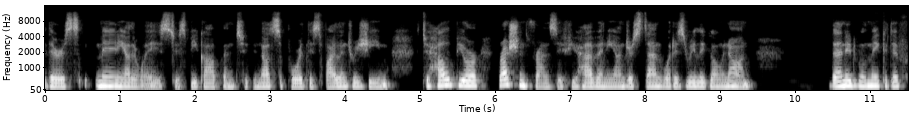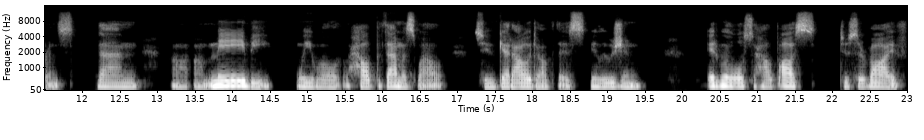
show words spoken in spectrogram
there's many other ways to speak up and to not support this violent regime to help your russian friends if you have any understand what is really going on then it will make a difference. Then uh, maybe we will help them as well to get out of this illusion. It will also help us to survive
